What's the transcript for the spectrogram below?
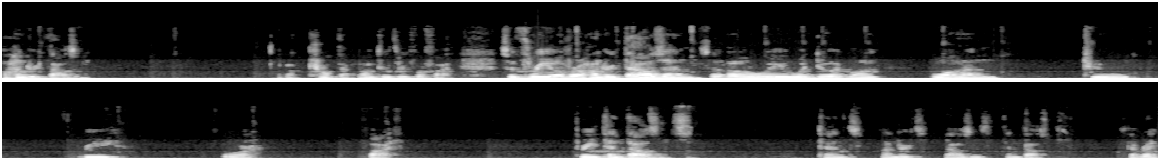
100,000 count that. One, two, three, four, five. So three over hundred thousand. So oh, we would do it one, one, two, three, four, five. Three ten thousandths. Tens, hundreds, thousands, ten thousands. Is that right?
